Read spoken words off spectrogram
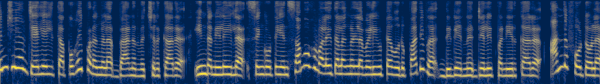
எம்ஜிஆர் ஜெயலலிதா புகைப்படங்களை பேனர் வச்சிருக்காரு. இந்த நிலையில செங்கோட்டையன் சமூக வலைதளங்கள்ல வெளியிட்ட ஒரு பதிவை திடீர்னு டெலீட் பண்ணியிருக்காரு. அந்த போட்டோல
